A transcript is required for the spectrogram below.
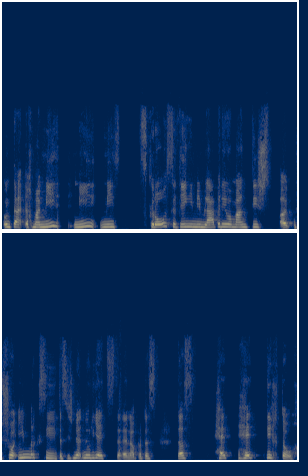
und dann, ich meine, mein, mein, mein das grosse Ding in meinem Leben im Moment ist äh, schon immer gewesen, das ist nicht nur jetzt, aber das, das hätte hätt ich doch.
